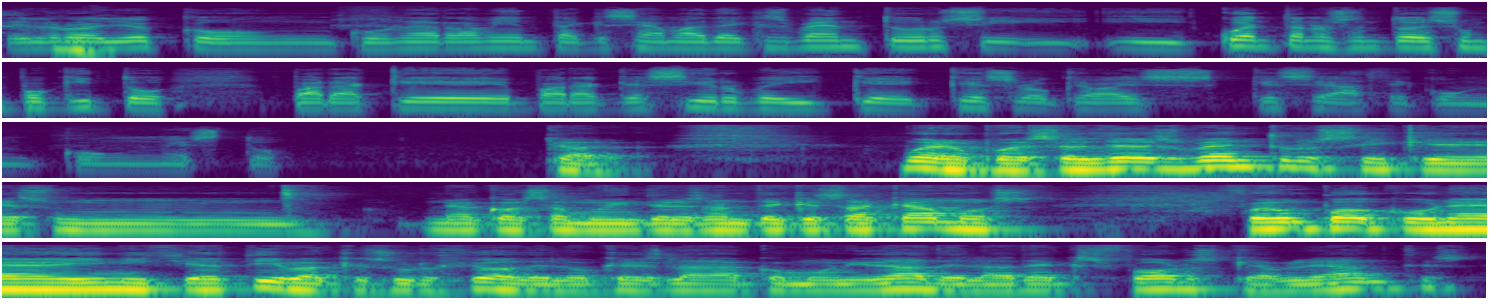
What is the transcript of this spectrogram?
el rollo, con, con, una herramienta que se llama DexVentures y, y, cuéntanos entonces un poquito para qué, para qué sirve y qué, qué es lo que, vais, qué se hace con, con esto. Claro. Bueno, pues el DexVentures sí que es un, una cosa muy interesante que sacamos. Fue un poco una iniciativa que surgió de lo que es la comunidad de la DexForce que hablé antes,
